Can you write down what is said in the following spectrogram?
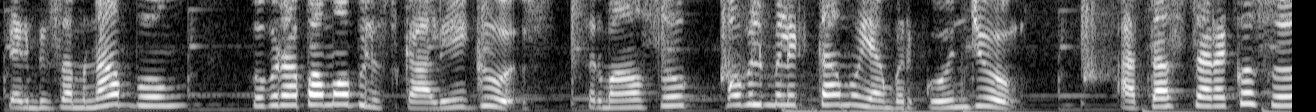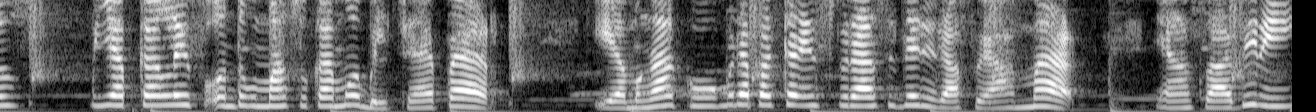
dan bisa menampung beberapa mobil sekaligus, termasuk mobil milik tamu yang berkunjung. Atas secara khusus menyiapkan lift untuk memasukkan mobil ceper. Ia mengaku mendapatkan inspirasi dari Raffi Ahmad, yang saat ini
